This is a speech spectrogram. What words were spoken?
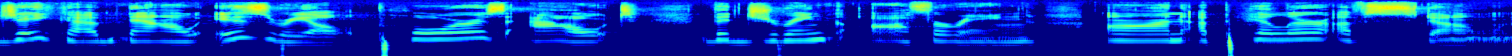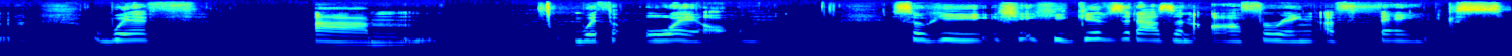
Jacob, now Israel, pours out the drink offering on a pillar of stone with, um, with oil. So he, he gives it as an offering of thanks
